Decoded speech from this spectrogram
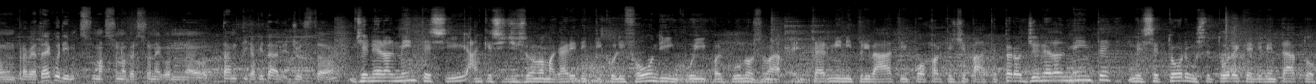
un private equity, ma sono persone con tanti capitali, giusto? Generalmente sì, anche se ci sono magari dei piccoli fondi in cui qualcuno insomma, in termini privati può partecipare, però generalmente nel settore, un settore che è diventato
